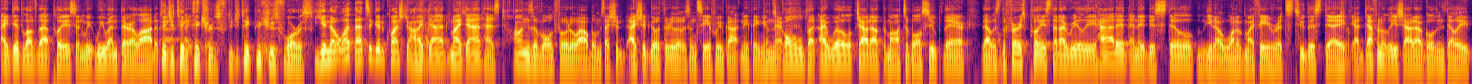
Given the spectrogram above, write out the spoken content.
I did love that place, and we, we went there a lot. Did you Uh, take I- pictures? Did you take pictures for us? you know what? That's a good question. My dad, my dad has tons of old photo albums. I should, I should go through those and see if we've got anything in there. gold. But I will shout out the matzo ball soup there. That was the first place that I really had it, and it is still, you know, one of my favorites to this day. Yeah, definitely shout out Golden's Deli.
